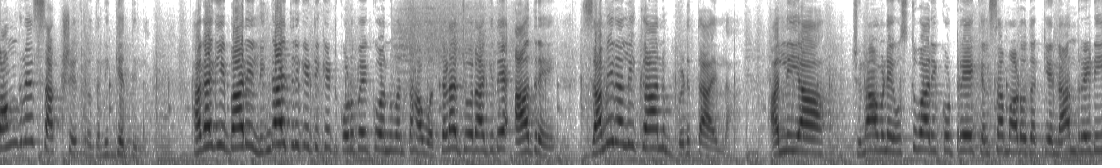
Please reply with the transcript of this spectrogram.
ಕಾಂಗ್ರೆಸ್ ಆ ಕ್ಷೇತ್ರದಲ್ಲಿ ಗೆದ್ದಿಲ್ಲ. ಹಾಗಾಗಿ ಈ ಬಾರಿ ಲಿಂಗಾಯತರಿಗೆ ಟಿಕೆಟ್ ಕೊಡಬೇಕು ಅನ್ನುವಂತಹ ಒತ್ತಡ ಜೋರಾಗಿದೆ, ಆದ್ರೆ ಜಮೀರ್ ಅಲಿ ಖಾನ್ ಬಿಡ್ತಾ ಇಲ್ಲ. ಅಲ್ಲಿಯ ಚುನಾವಣೆ ಉಸ್ತುವಾರಿ ಕೊಟ್ರೆ ಕೆಲಸ ಮಾಡೋದಕ್ಕೆ ನಾನ್ ರೆಡಿ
